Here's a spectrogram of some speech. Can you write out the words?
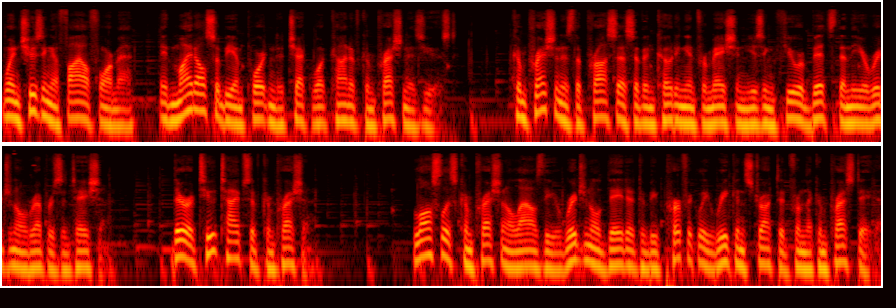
When choosing a file format, it might also be important to check what kind of compression is used. Compression is the process of encoding information using fewer bits than the original representation. There are two types of compression. Lossless compression allows the original data to be perfectly reconstructed from the compressed data.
